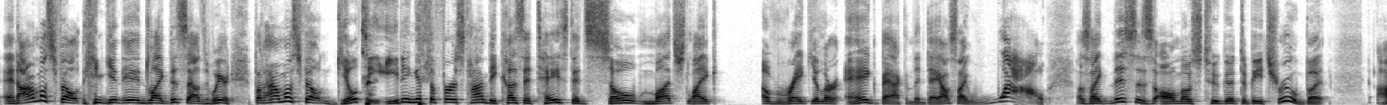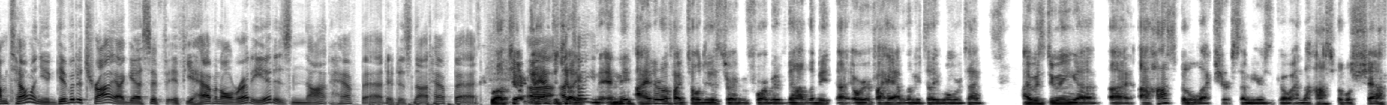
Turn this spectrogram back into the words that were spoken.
And I almost felt it, it, like this sounds weird, but I almost felt guilty eating it the first time because it tasted so much like a regular egg back in the day. I was like, wow. I was like, this is almost too good to be true, but I'm telling you, give it a try. I guess if, if you haven't already, it is not half bad. It is not half bad. Well, Chuck, I have to uh, tell, tell you, you, and I don't know if I've told you this story before, but if not, let me, uh, or if I have, let me tell you one more time. I was doing a, a, a hospital lecture some years ago, and the hospital chef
